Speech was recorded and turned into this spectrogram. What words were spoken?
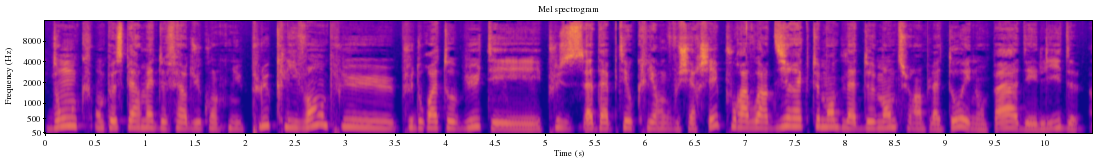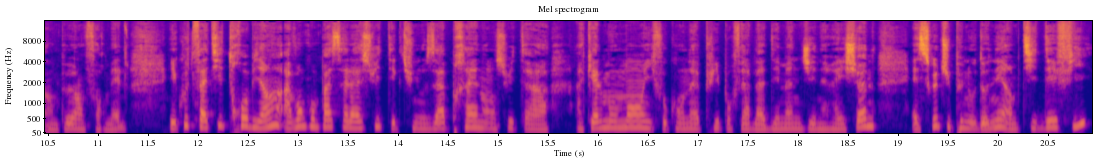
Donc, on peut se permettre de faire du contenu plus clivant, plus, plus droit au but et plus adapté aux clients que vous cherchez pour avoir directement de la demande sur un plateau et non pas des leads un peu informels. Écoute, Fatih, trop bien. Avant qu'on passe à la suite et que tu nous apprennes ensuite à, à quel moment il faut qu'on appuie pour faire de la demand generation, est-ce que tu peux nous donner un petit défi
